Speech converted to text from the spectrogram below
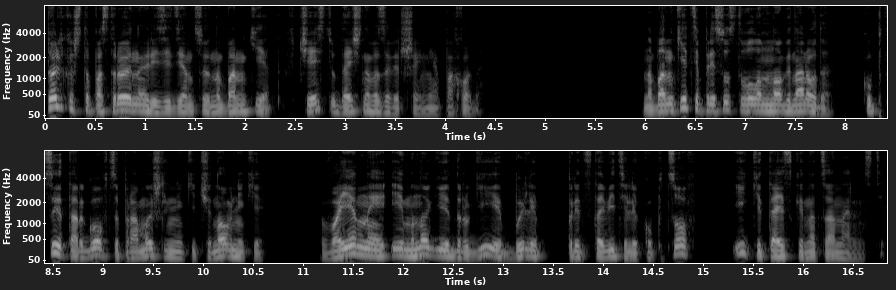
только что построенную резиденцию на банкет в честь удачного завершения похода. На банкете присутствовало много народа. Купцы, торговцы, промышленники, чиновники, военные и многие другие были представители купцов и китайской национальности.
